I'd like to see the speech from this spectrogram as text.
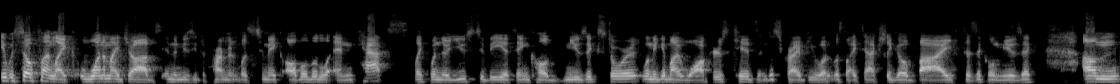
it was so fun like one of my jobs in the music department was to make all the little end caps like when there used to be a thing called music stores. Let me get my walkers kids and describe to you what it was like to actually go buy physical music. Um,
